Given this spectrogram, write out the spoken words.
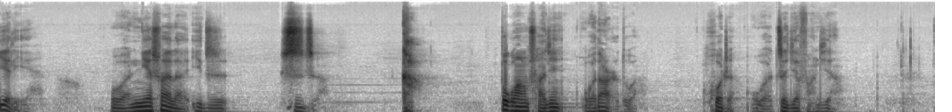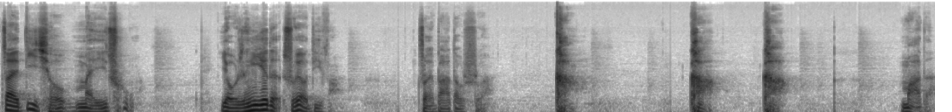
夜里，我捏碎了一只狮子，咔，不光传进我的耳朵，或者我这间房间，在地球每一处有人烟的所有地方，嘴巴都说咔，咔，咔，妈的，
